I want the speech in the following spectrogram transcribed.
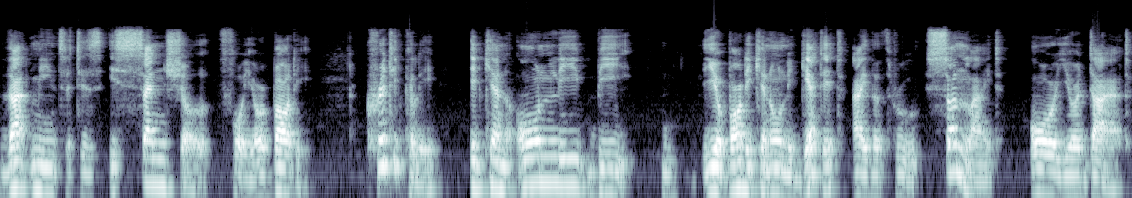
That means it is essential for your body. Critically, it can only be, your body can only get it either through sunlight or your diet.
